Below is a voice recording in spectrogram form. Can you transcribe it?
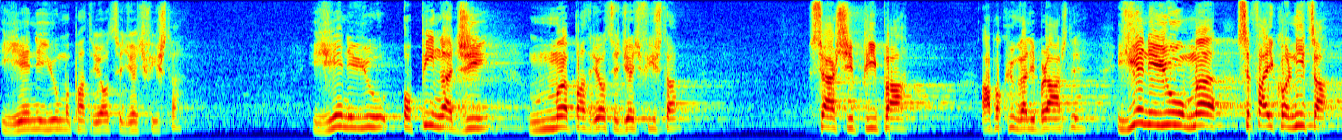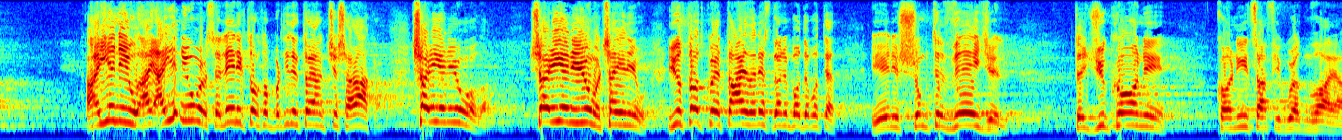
Jeni ju më patriotë se Gjergj Fishta? Jeni ju opingaxhinj më patriotë se Gjergj Fishta? Se Arshi Pipa? Apo ky nga Librazhdi? Jeni ju më se Faik Konica? A jeni ju, a, a jeni ju more, se leni këto, këto bërtitje këto janë qesharake. Çfarë jeni ju, vallë? Çfarë jeni ju, more, ça jeni ju? Ju thotë kryetari dhe ne s'do ju bëjë deputet. Jeni shumë të vegjël. Të gjykoni Konica figura të mëdhaja.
